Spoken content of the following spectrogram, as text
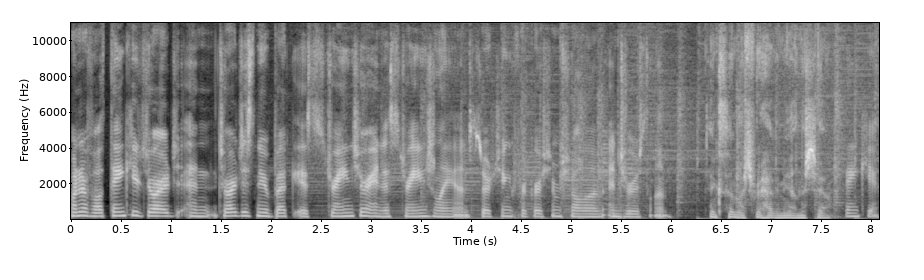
Wonderful. Thank you, George. And George's new book is Stranger in a Strange Land Searching for Gershom Scholem and Jerusalem. Thanks so much for having me on the show. Thank you.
